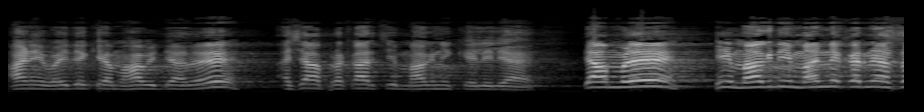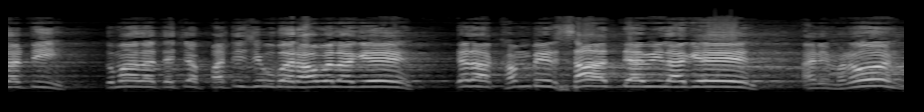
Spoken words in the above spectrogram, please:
आणि वैद्यकीय महाविद्यालय अशा प्रकारची मागणी केलेली आहे. त्यामुळे ही मागणी मान्य करण्यासाठी तुम्हाला त्याच्या पाठीशी उभं राहावं लागेल. त्याला खंबीर साथ द्यावी लागेल. आणि म्हणून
